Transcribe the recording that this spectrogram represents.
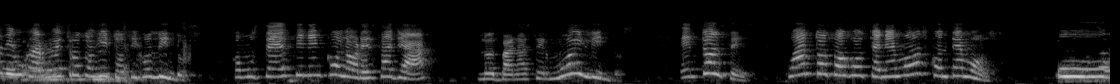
a dibujar nuestros ojitos, hijos lindos. Como ustedes tienen colores allá, los van a hacer muy lindos. Entonces, ¿cuántos ojos tenemos? Contemos. Uno,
